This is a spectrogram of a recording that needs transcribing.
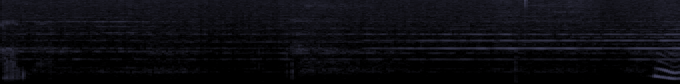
partner. Hmm.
